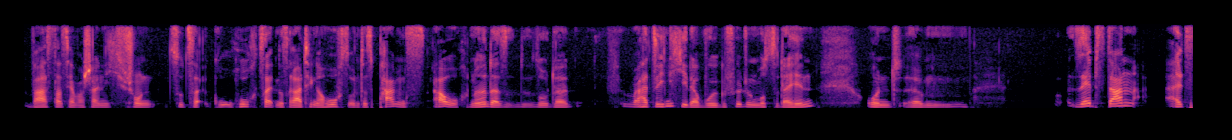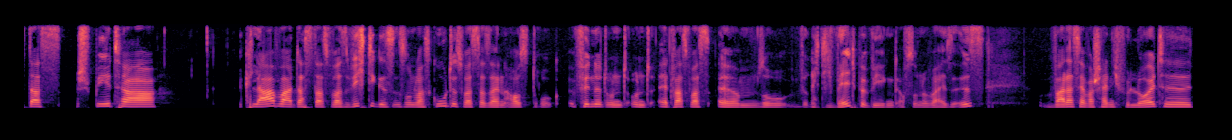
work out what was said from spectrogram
war es das ja wahrscheinlich schon zu Ze Hochzeiten des Ratinger Hochs und des Punks auch. Ne? Das, so, da hat sich nicht jeder wohlgefühlt und musste dahin. Und ähm, selbst dann als das später klar war, dass das was Wichtiges ist und was Gutes, was da seinen Ausdruck findet und, und etwas, was ähm, so richtig weltbewegend auf so eine Weise ist, war das ja wahrscheinlich für Leute,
